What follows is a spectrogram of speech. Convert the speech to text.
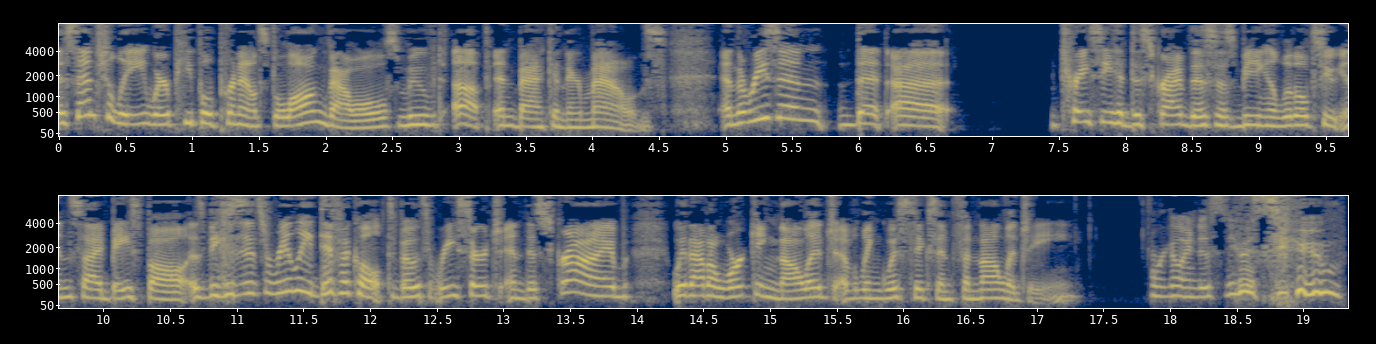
Essentially, where people pronounced long vowels moved up and back in their mouths. And the reason that, uh, Tracy had described this as being a little too inside baseball is because it's really difficult to both research and describe without a working knowledge of linguistics and phonology. We're going to assume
